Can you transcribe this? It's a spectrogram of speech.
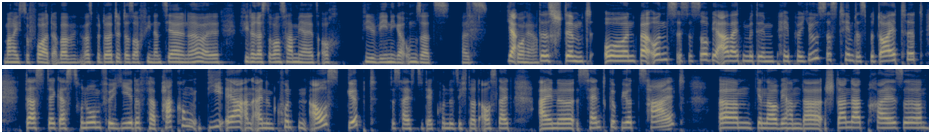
mache ich sofort. Aber was bedeutet das auch finanziell? Ne? Weil viele Restaurants haben ja jetzt auch viel weniger Umsatz als ja, vorher. das stimmt. Und bei uns ist es so, wir arbeiten mit dem Pay-per-Use-System. Das bedeutet, dass der Gastronom für jede Verpackung, die er an einen Kunden ausgibt, das heißt, die der Kunde sich dort ausleiht, eine Centgebühr zahlt. Ähm, genau, wir haben da Standardpreise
